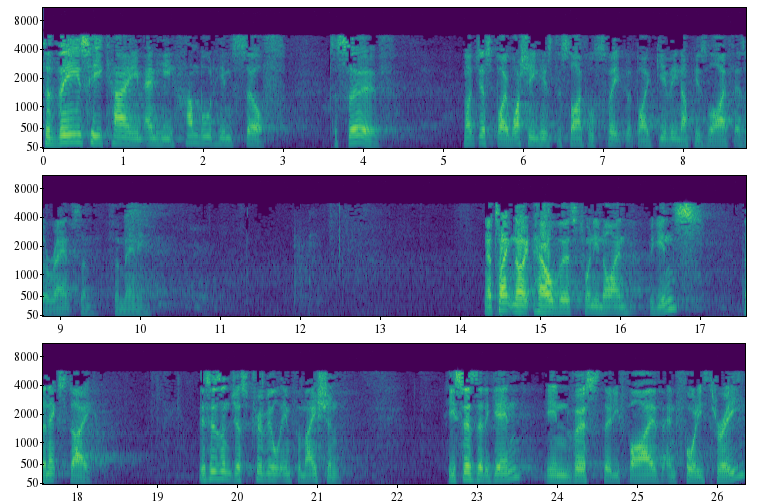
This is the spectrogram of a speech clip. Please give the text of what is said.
To these he came and he humbled himself to serve, not just by washing his disciples' feet, but by giving up his life as a ransom for many. Now take note how verse 29 begins. The next day. This isn't just trivial information. He says that again in verse 35 and 43.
